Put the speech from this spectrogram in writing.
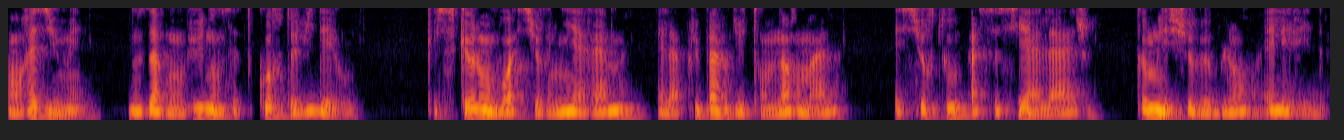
En résumé, nous avons vu dans cette courte vidéo que ce que l'on voit sur une IRM est la plupart du temps normal et surtout associé à l'âge, comme les cheveux blancs et les rides.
